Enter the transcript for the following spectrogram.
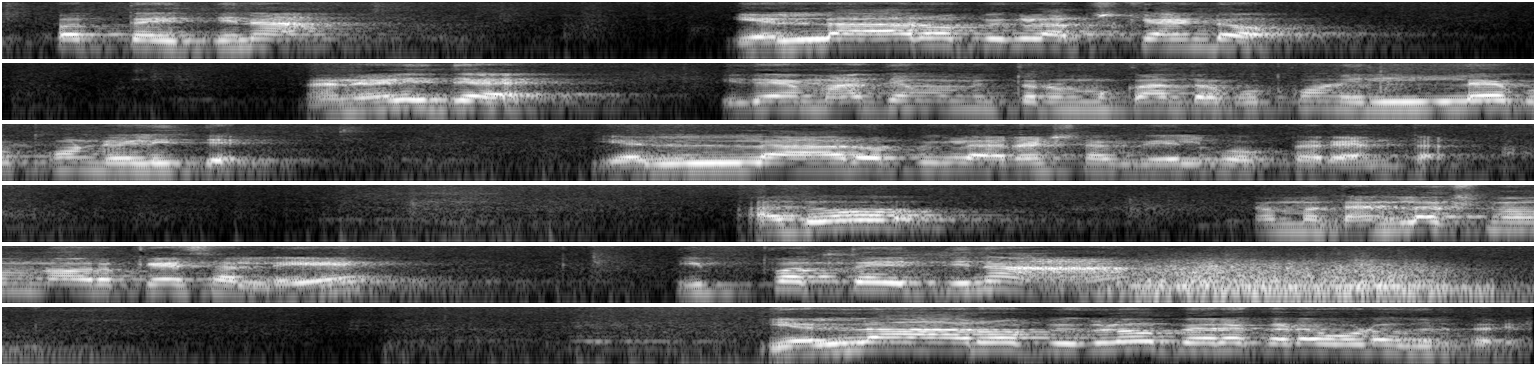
ಇಪ್ಪತ್ತೈದು ದಿನ ಎಲ್ಲ ಆರೋಪಿಗಳು ಅಬ್ಸ್ಕ್ಯಾಂಡು ನಾನು ಹೇಳಿದ್ದೆ, ಇದೇ ಮಾಧ್ಯಮ ಮಿತ್ರರ ಮುಖಾಂತರ ಕುತ್ಕೊಂಡು ಇಲ್ಲೇ ಕುತ್ಕೊಂಡು ಹೇಳಿದ್ದೆ. ಎಲ್ಲ ಆರೋಪಿಗಳು ಅರೆಸ್ಟ್ ಆಗಿ ಜೈಲಿಗೆ ಹೋಗ್ತಾರೆ ಅಂತ. ಅದು ನಮ್ಮ ಧನಲಕ್ಷ್ಮಮ್ಮನವ್ರ ಕೇಸಲ್ಲಿ ಇಪ್ಪತ್ತೈದು ದಿನ ಎಲ್ಲ ಆರೋಪಿಗಳು ಬೇರೆ ಕಡೆ ಓಡೋಗಿರ್ತಾರೆ.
